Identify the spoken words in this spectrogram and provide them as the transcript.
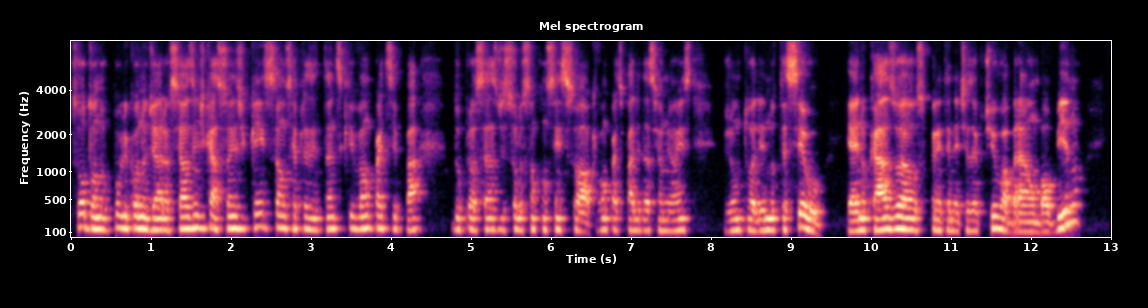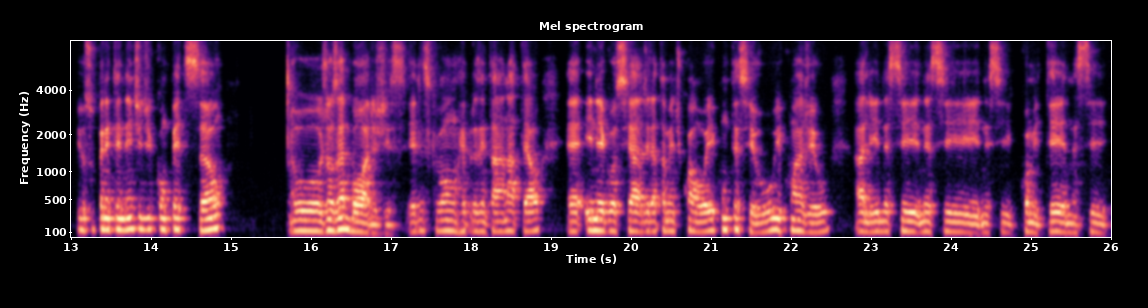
soltou, no, publicou no Diário Oficial as indicações de quem são os representantes que vão participar do processo de solução consensual, que vão participar ali das reuniões junto ali no TCU. E aí, no caso, é o superintendente executivo, Abraão Balbino, e o superintendente de competição, o José Borges, eles que vão representar a Anatel é, e negociar diretamente com a Oi, com o TCU e com a AGU ali nesse, nesse, nesse comitê, nesse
